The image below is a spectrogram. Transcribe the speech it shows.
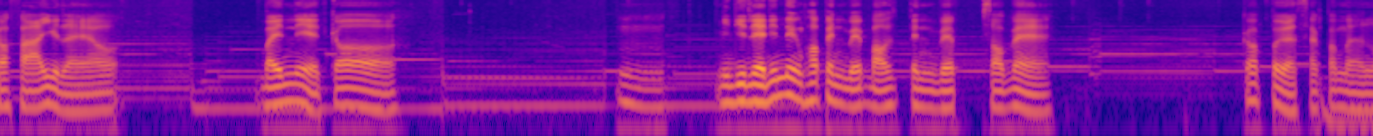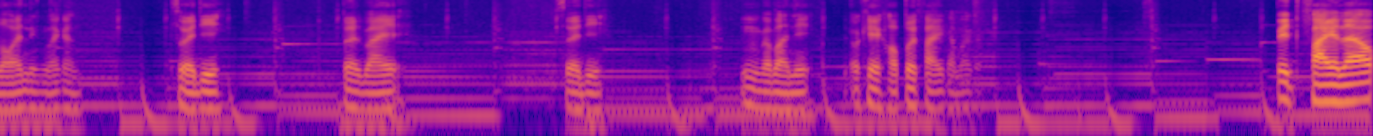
ฟ้าๆอยู่แล้วไบเนตก็ อืม มีดีเลย์นิดนึงเพราะเป็นเว็บเบราว์เป็นเว็บซอฟต์แวร์ ก็เปิดสักประมาณร้อยหนึ่งแล้วกัน สวยดี เปิดไว้ สวยดี อืม ประมาณนี้ โอเค ขอเปิดไฟกลันมาก่อนปิดไฟแล้ว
